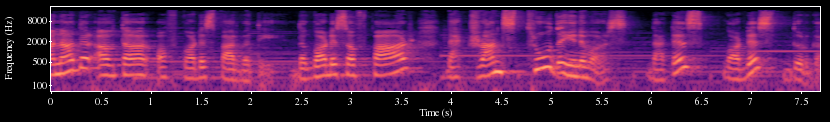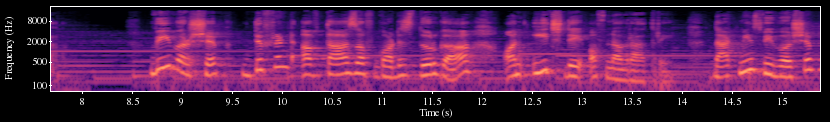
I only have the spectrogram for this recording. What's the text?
another avatar of Goddess Parvati, the goddess of power that runs through the universe, that is Goddess Durga. We worship different avatars of Goddess Durga on each day of Navratri. That means we worship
